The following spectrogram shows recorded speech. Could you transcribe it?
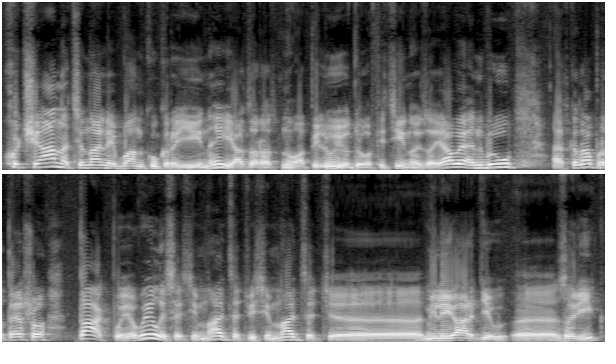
Хоча Національний банк України, я зараз ну, апелюю до офіційної заяви НБУ, е, сказав про те, що так, появилися 17-18 е, мільярдів е, за рік.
